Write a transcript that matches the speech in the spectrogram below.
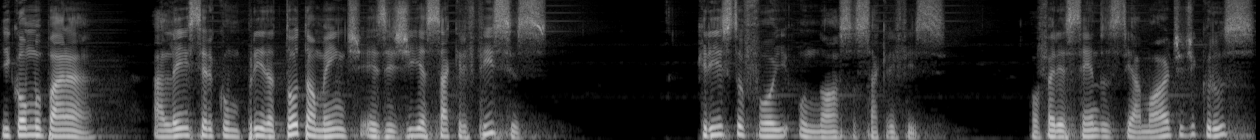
E como para a lei ser cumprida totalmente exigia sacrifícios, Cristo foi o nosso sacrifício, oferecendo-se à morte de cruz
